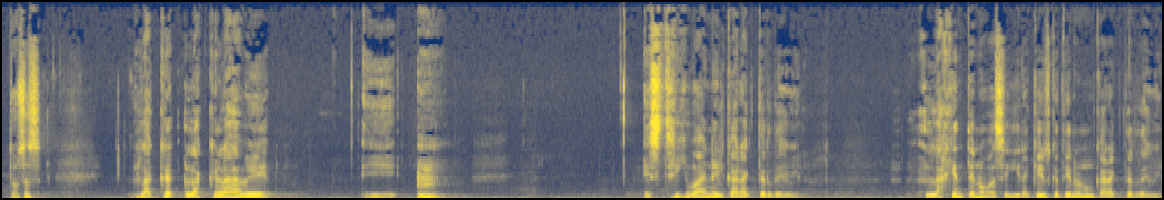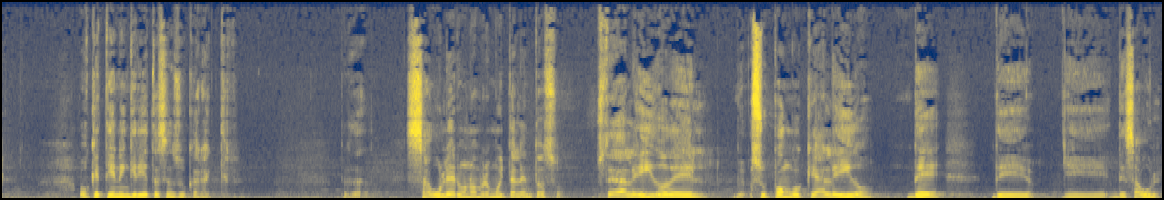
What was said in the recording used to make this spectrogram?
Entonces, la, la clave eh, estriba en el carácter débil. La gente no va a seguir a aquellos que tienen un carácter débil o que tienen grietas en su carácter. Saúl era un hombre muy talentoso. Usted ha leído de él, supongo que ha leído de, de, eh, de Saúl.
